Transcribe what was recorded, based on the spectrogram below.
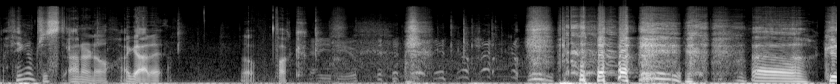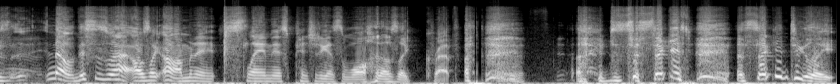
I think I'm just, I don't know. I got it. Oh, fuck. Yeah, you do. uh, cause, uh, no, this is what I, I was like, oh, I'm gonna slam this, pinch it against the wall, and I was like, crap. just a second, a second too late.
